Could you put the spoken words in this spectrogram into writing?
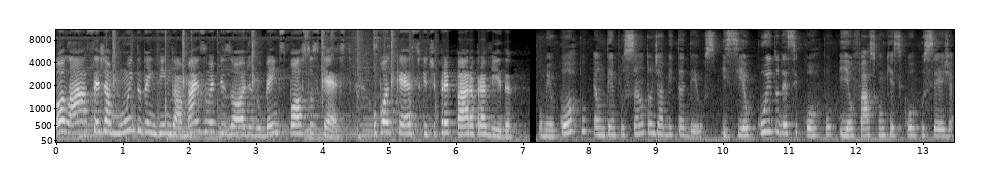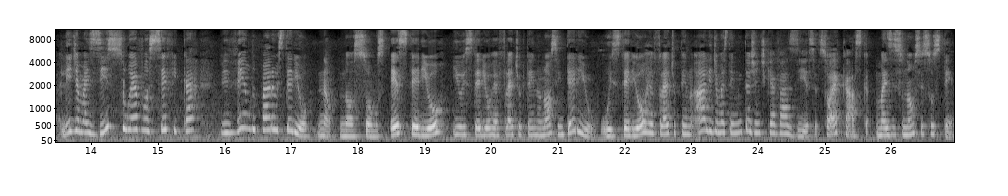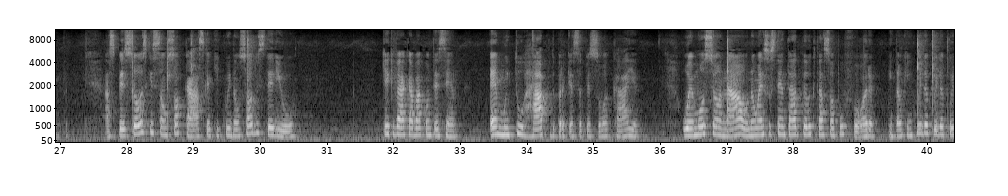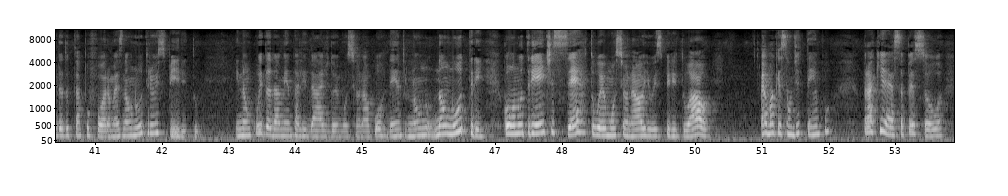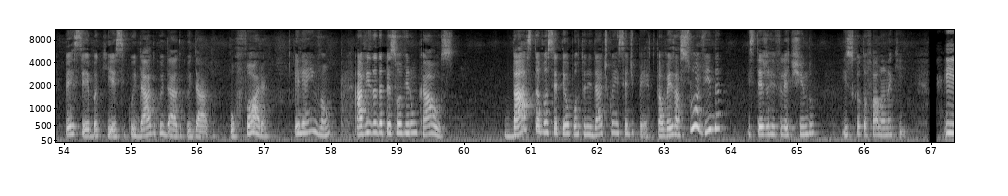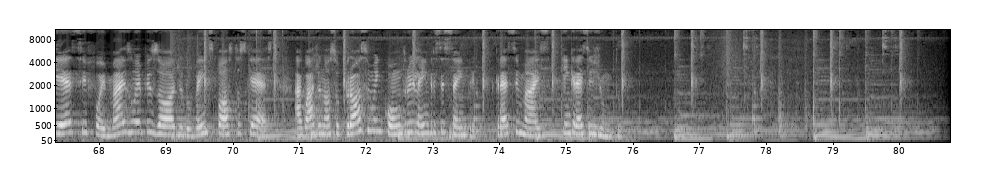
Olá, seja muito bem-vindo a mais um episódio do Bem Dispostos Cast, o podcast que te prepara para a vida. O meu corpo é um templo santo onde habita Deus. E se eu cuido desse corpo e eu faço com que esse corpo seja, Lídia, mas isso é você ficar vivendo para o exterior. Não, nós somos exterior e o exterior reflete o que tem no nosso interior. O exterior reflete o que tem no. Ah, Lídia, mas tem muita gente que é vazia, só é casca, mas isso não se sustenta. As pessoas que são só casca, que cuidam só do exterior, o que, que vai acabar acontecendo? É muito rápido para que essa pessoa caia. O emocional não é sustentado pelo que está só por fora. Então, quem cuida, cuida, cuida do que está por fora, mas não nutre o espírito e não cuida da mentalidade do emocional por dentro, não, não nutre com o nutriente certo o emocional e o espiritual, é uma questão de tempo para que essa pessoa perceba que esse cuidado, cuidado, cuidado por fora, ele é em vão. A vida da pessoa vira um caos. Basta você ter a oportunidade de conhecer de perto. Talvez a sua vida esteja refletindo isso que eu estou falando aqui. E esse foi mais um episódio do Bem Dispostos Cast. Aguarde o nosso próximo encontro e lembre-se sempre: cresce mais quem cresce junto.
